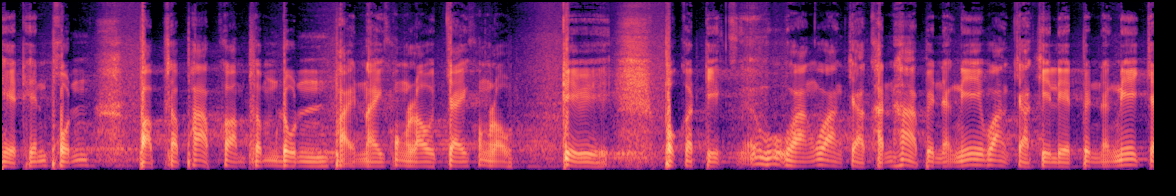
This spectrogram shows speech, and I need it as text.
เหตุเห็นผล ปรับสภาพความสมดุลภายในของเราใจของเรา ที่ปกติวางว่างจากขันห้าเป็นอย่างนี้ ว่างจากกิเลสเป็นอย่างนี้ ใจ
